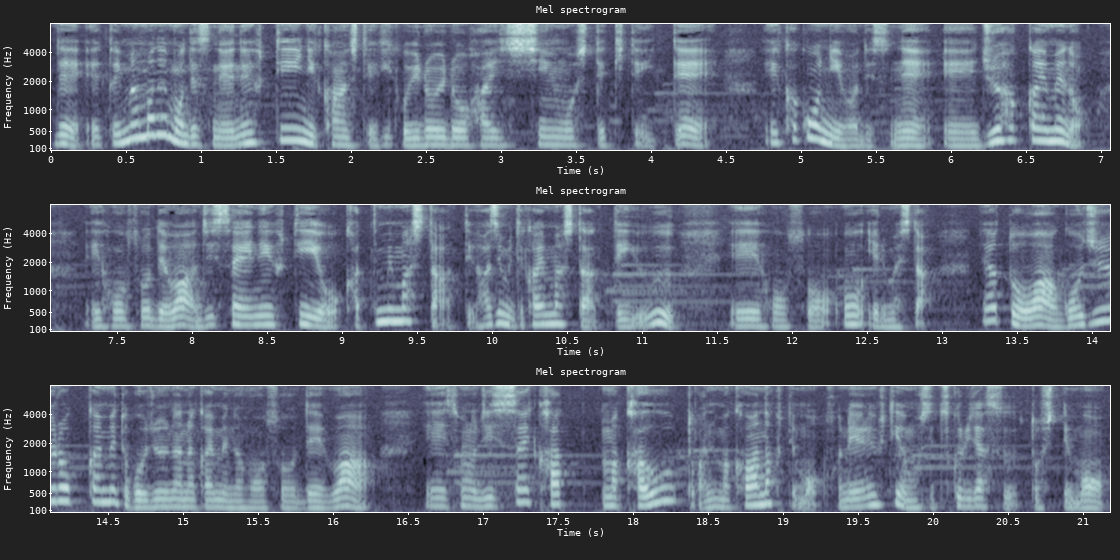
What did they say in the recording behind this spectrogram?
で、えっと、今までもですね NFT に関して結構いろいろ配信をしてきていて、え過去にはですね、え18回目のえ放送では実際 NFT を買ってみましたっていう初めて買いましたっていう、え放送をやりました。であとは56回目と57回目の放送では、え、その実際買,、まあ、買うとかね、まあ、買わなくてもその NFT をもし作り出すとしても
